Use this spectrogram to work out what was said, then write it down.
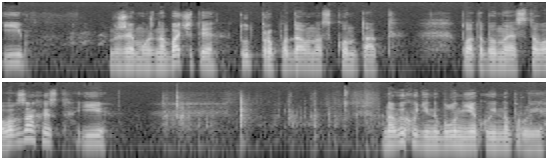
І вже можна бачити, тут пропадав у нас контакт. Плата БМС ставала в захист і на виході не було ніякої напруги.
